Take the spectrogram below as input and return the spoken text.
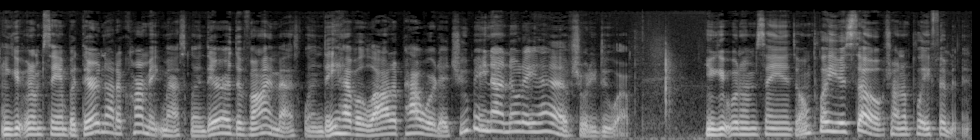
You get what I'm saying? But they're not a karmic masculine. They're a divine masculine. They have a lot of power that you may not know they have, shorty do up. You get what I'm saying? Don't play yourself trying to play feminine.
